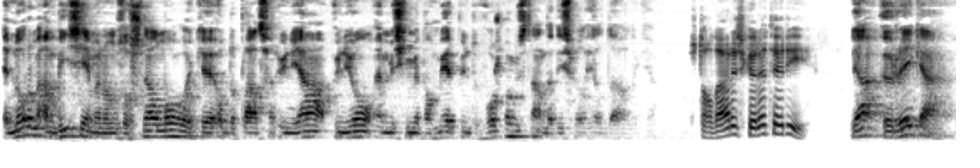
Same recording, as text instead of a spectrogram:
enorme ambitie hebben om zo snel mogelijk uh, op de plaats van Unia, Union en misschien met nog meer punten voorsprong te staan, dat is wel heel duidelijk. Ja. Standaard is gered, Eddie. Ja, Eureka,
